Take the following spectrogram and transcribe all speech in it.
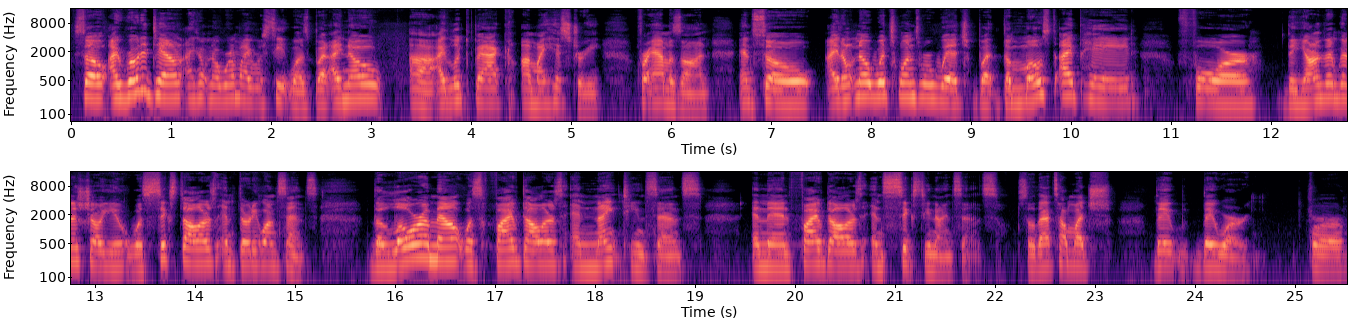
So I wrote it down. I don't know where my receipt was, but I know uh, I looked back on my history for Amazon. And so I don't know which ones were which, but the most I paid for the yarn that I'm going to show you was $6.31. The lower amount was $5.19 and then $5.69. So that's how much they they were for,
